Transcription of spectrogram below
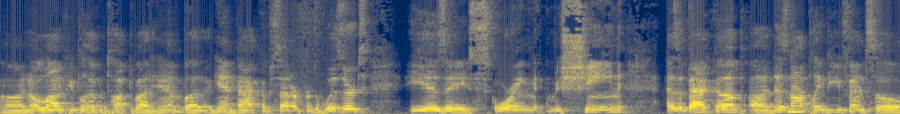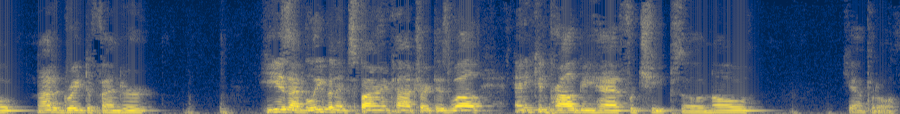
Uh, I know a lot of people haven't talked about him, but again, backup center for the Wizards. He is a scoring machine as a backup. Uh, does not play defense, so not a great defender. He is, I believe, an expiring contract as well, and he can probably be had for cheap. So no capital.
